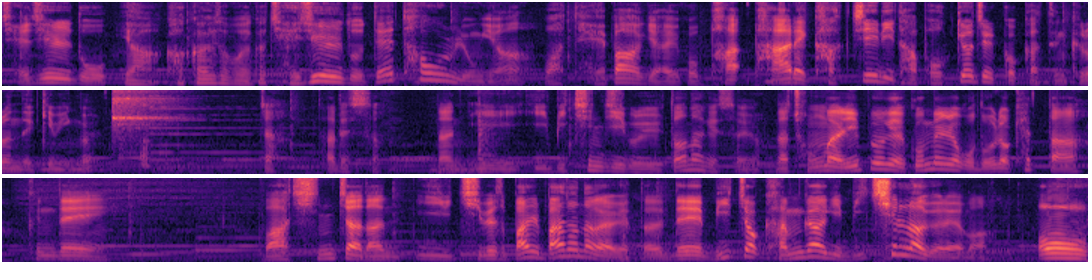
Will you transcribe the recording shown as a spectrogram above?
재질도 야 가까이서 보니까 재질도 때타올용이야 와 대박이야 이거 바, 발에 각질이 다 벗겨질 것 같은 그런 느낌인걸? 자 다 됐어 난 이 이 미친 집을 떠나겠어요 나 정말 이쁘게 꾸미려고 노력했다 근데 와 진짜 난 이 집에서 빨리 빠져나가야겠다. 내 미적 감각이 미칠라 그래 막. 어우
